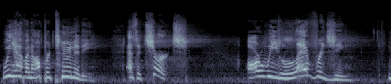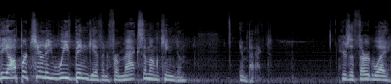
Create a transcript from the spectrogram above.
We have an opportunity as a church. Are we leveraging the opportunity we've been given for maximum kingdom impact? Here's a third way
